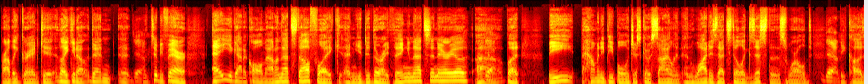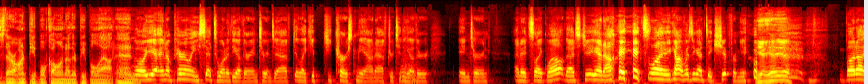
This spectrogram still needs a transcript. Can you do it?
probably grandkid. Like you know, then uh, Yeah. to be fair, a you got to call him out on that stuff. Like, and you did the right thing in that scenario. Uh. But b how many people just go silent, and why does that still exist in this world? Yeah. Because there aren't people calling other people out, and Well, yeah, and apparently he said to one of the other interns after, like he, he cursed me out after to the Hmm. other intern, and it's like, well, that's you know, it's like I wasn't gonna take shit from you. yeah, yeah, yeah. But uh,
